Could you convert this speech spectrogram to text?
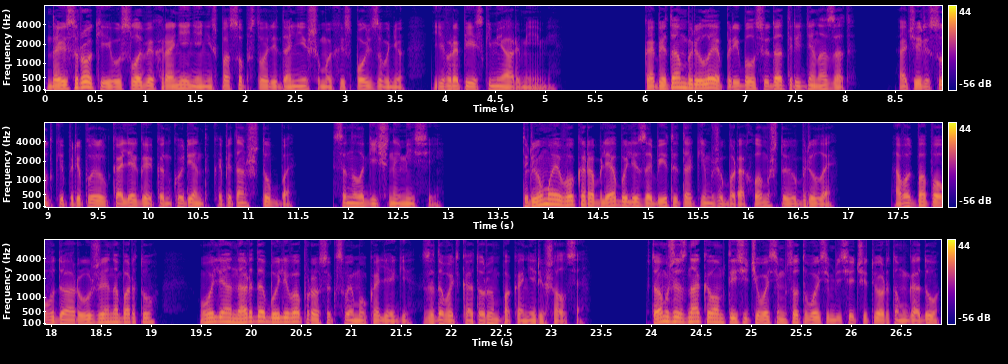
Да и сроки и условия хранения не способствовали дальнейшему их использованию европейскими армиями. Капитан Брюле прибыл сюда три дня назад, а через сутки приплыл коллега и конкурент капитан Штубба с аналогичной миссией. Трюмы его корабля были забиты таким же барахлом, что и у Брюле. А вот по поводу оружия на борту у Леонардо были вопросы к своему коллеге, задавать которым пока не решался. В том же знаковом 1884 году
